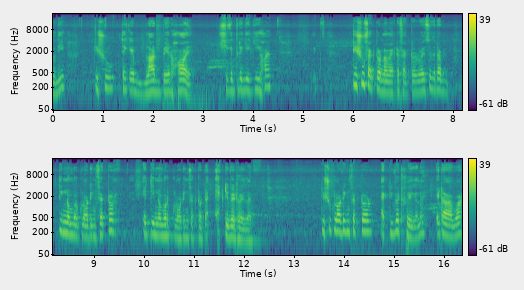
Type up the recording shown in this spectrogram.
যদি টিস্যু থেকে ব্লাড বের হয়, সেক্ষেত্রে গিয়ে কী হয়? টিস্যু ফ্যাক্টর নামে একটা ফ্যাক্টর রয়েছে যেটা তিন নম্বর ক্লটিং ফ্যাক্টর এই তিন নম্বর ক্লটিং ফ্যাক্টরটা অ্যাক্টিভেট হয়ে যায়। টিস্যু ক্লটিং ফ্যাক্টর অ্যাক্টিভেট হয়ে গেলে এটা আবার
